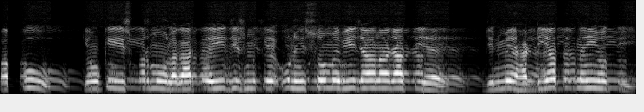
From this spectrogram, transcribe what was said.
पप्पू, क्योंकि इस पर मुँह लगाते ही जिस्म के उन हिस्सों में भी जान आ जाती है, जिनमें हड्डियाँ तक नहीं होती।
